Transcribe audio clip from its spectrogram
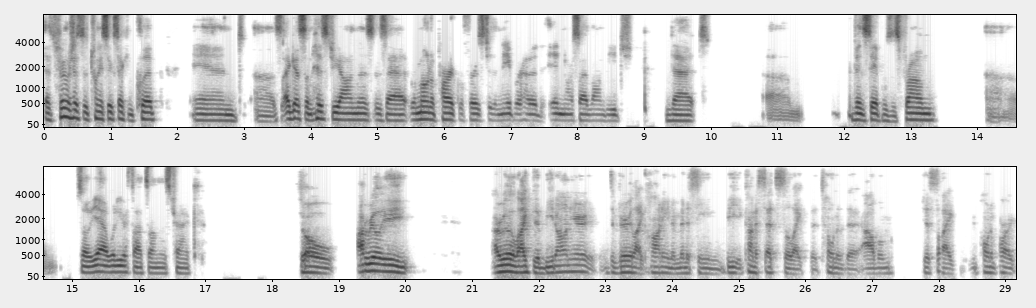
it's pretty much just a 26 second clip. And uh, so i guess some history on this is that ramona park refers to the neighborhood in northside long beach that um, vince staples is from. Um, so yeah what are your thoughts on this track? So i really I really like the beat on here. It's a very like haunting and menacing beat. It kind of sets the like the tone of the album, just like Ramona Park,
